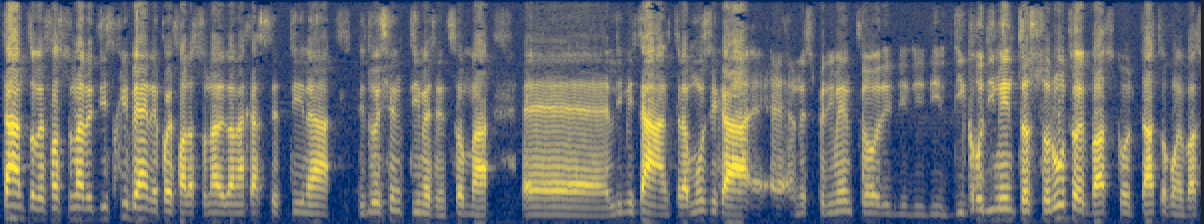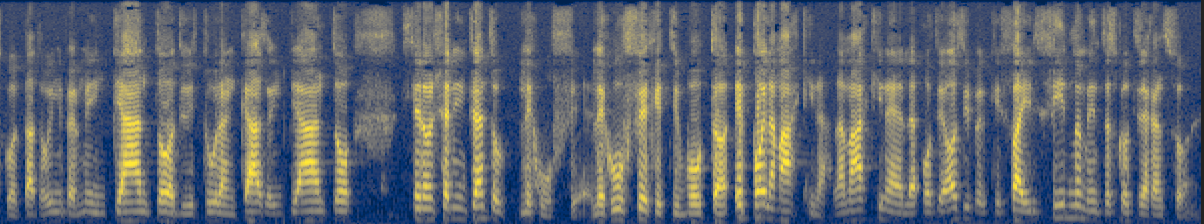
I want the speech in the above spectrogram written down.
tanto per far suonare i dischi bene, poi farla suonare da una cassettina di due centimetri, insomma, è limitante. La musica è un esperimento di, di, di, di, godimento assoluto e va ascoltato come va ascoltato. Quindi per me impianto, addirittura in casa impianto, se non c'è l'impianto, le cuffie, le cuffie che ti buttano. E poi la macchina, la macchina è l'apoteosi perché fai il film mentre ascolti la canzone.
